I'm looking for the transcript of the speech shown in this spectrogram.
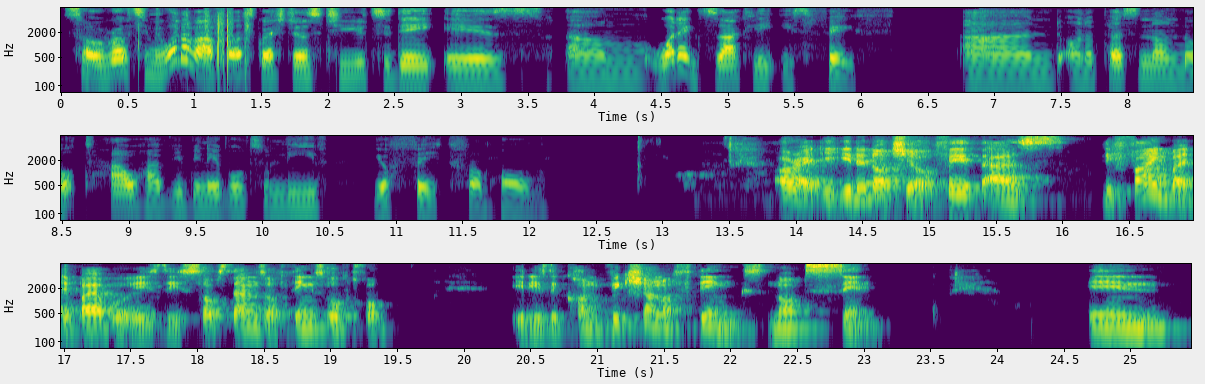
So, Rotimi, one of our first questions to you today is um, what exactly is faith? And on a personal note, how have you been able to leave your faith from home? All right, in a nutshell, faith as defined by the Bible is the substance of things hoped for. It is the conviction of things not seen. In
